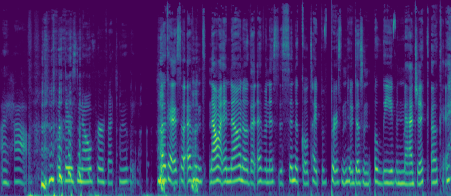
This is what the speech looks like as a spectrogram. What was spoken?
I have, but there's no perfect movie. Okay, so Evan. Now I now know that Evan is the cynical type of person who doesn't believe in magic. Okay,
